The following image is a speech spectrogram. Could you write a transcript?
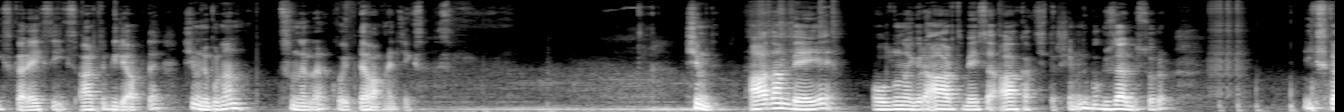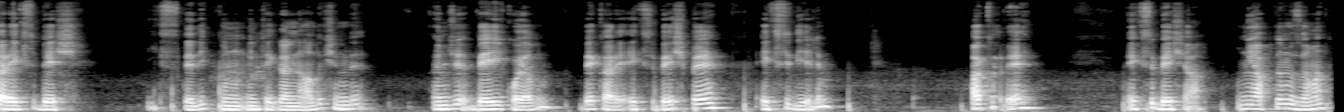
x kare eksi x artı 1 yaptı. Şimdi buradan sınırları koyup devam edeceksiniz. Şimdi A'dan B'ye olduğuna göre A artı B ise A kaçtır? Şimdi bu güzel bir soru. x kare eksi 5 x dedik. Bunun integralini aldık. Şimdi önce B'yi koyalım. B kare eksi 5B eksi diyelim. A kare eksi 5A. Bunu yaptığımız zaman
